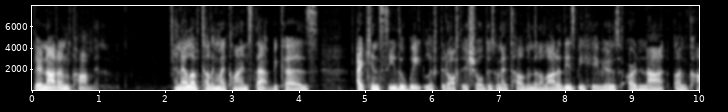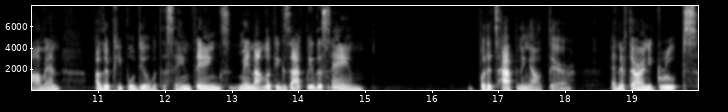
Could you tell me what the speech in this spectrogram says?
They're not uncommon. And I love telling my clients that because I can see the weight lifted off their shoulders when I tell them that a lot of these behaviors are not uncommon. Other people deal with the same things, may not look exactly the same, but it's happening out there. And if there are any groups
